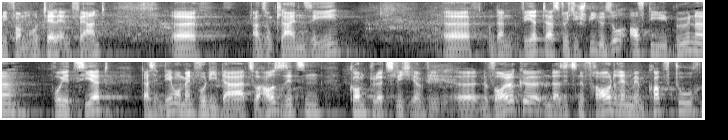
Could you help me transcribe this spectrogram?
die vom Hotel entfernt, äh, an so einem kleinen See. Äh, und dann wird das durch die Spiegel so auf die Bühne projiziert, dass in dem Moment, wo die da zu Hause sitzen, kommt plötzlich irgendwie äh, eine Wolke und da sitzt eine Frau drin mit einem Kopftuch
